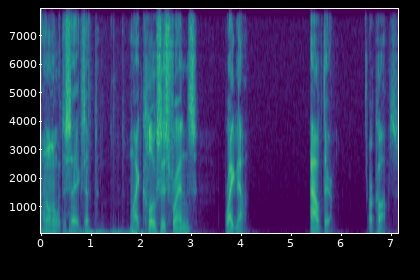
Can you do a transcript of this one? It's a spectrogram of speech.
I don't know what to say except my closest friends right now out there are cops,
